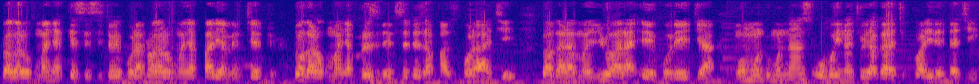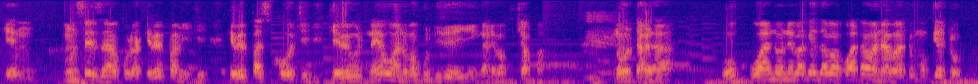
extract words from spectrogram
twagala okumanya kesisi twekola twagala okumanya parliament kyetu twagala okumanya president sente zaffe azikola ki? Twagala ura ekola etya? Ngaomuntu munansi woba olina kyoyagala kitwalira eddakiika emu. Mu nsi ezakula kebe pamiti kebe pasipooti kebe naye wano bakudira eyinga ne bakucapa. N'otala. Wano ne bageza bakwata wano abantu mu geto tusooka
